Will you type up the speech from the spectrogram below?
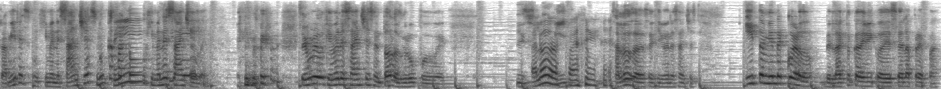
Ramírez, un Jiménez Sánchez. Nunca falta un Jiménez Sánchez, güey. siempre un Jiménez Sánchez en todos los grupos, güey. Saludos. saludos a ese Jiménez Sánchez. Y también recuerdo del acto académico de ese de la prepa,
